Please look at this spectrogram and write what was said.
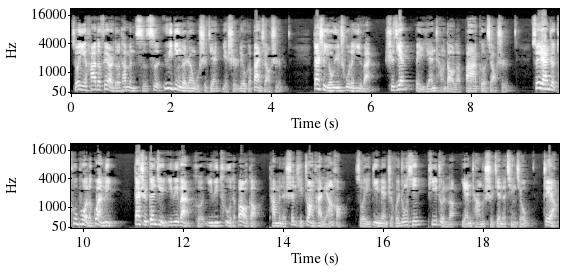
所以哈德菲尔德他们此次预定的任务时间也是六个半小时。但是由于出了意外，时间被延长到了八个小时。虽然这突破了惯例，但是根据 EV1 和 EV2 的报告。他们的身体状态良好，所以地面指挥中心批准了延长时间的请求。这样，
